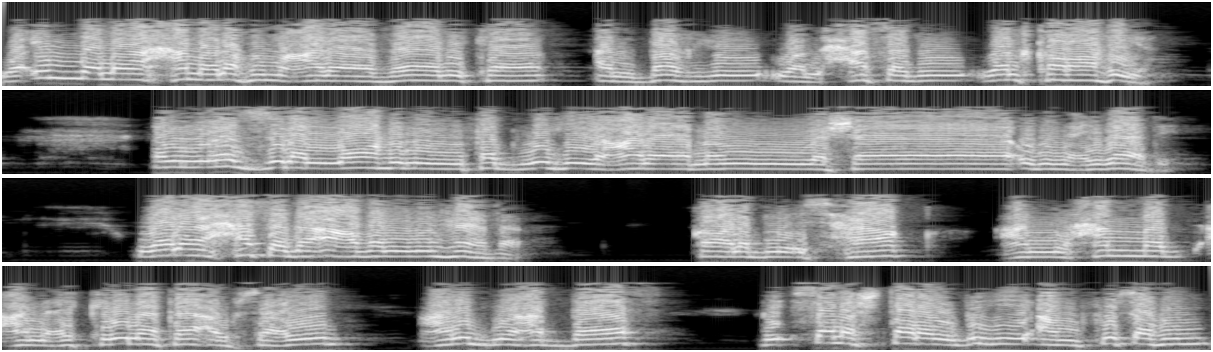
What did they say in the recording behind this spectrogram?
وإنما حملهم على ذلك البغي والحسد والكراهية. أن ينزل الله من فضله على من يشاء من عباده. ولا حسد أعظم من هذا. قال ابن إسحاق عن محمد عن عكرمة أو سعيد عن ابن عباس بئس ما اشتروا به أنفسهم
